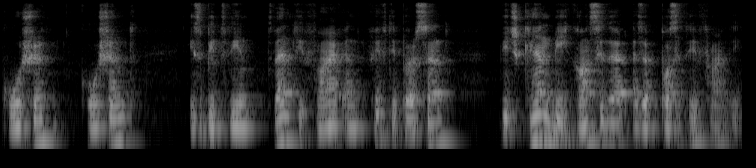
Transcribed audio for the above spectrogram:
quotient, quotient is between 25 and 50 percent, which can be considered as a positive finding.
